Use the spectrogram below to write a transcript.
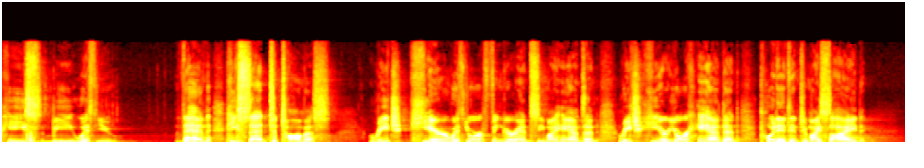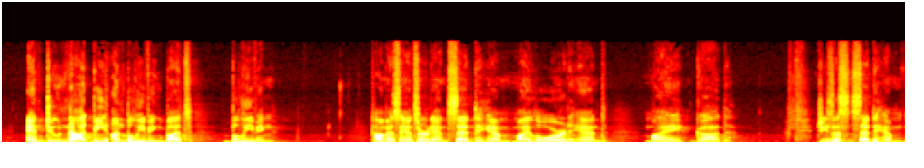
Peace be with you. Then he said to Thomas, Reach here with your finger and see my hands, and reach here your hand and put it into my side. And do not be unbelieving, but believing. Thomas answered and said to him, My Lord and my God. Jesus said to him,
